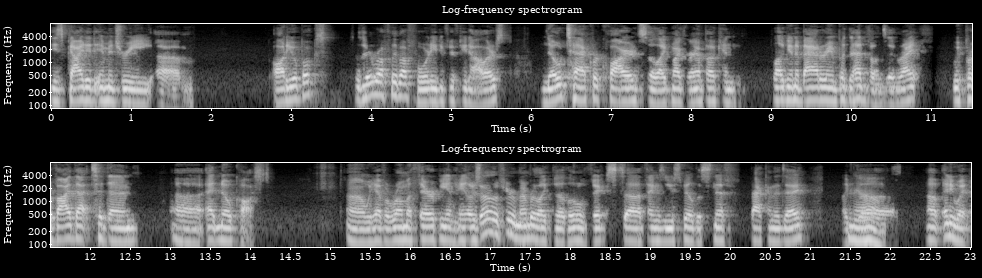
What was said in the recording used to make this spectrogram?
these guided imagery um, audiobooks. So they're roughly about forty to fifty dollars. No tech required. So like my grandpa can plug in a battery and put the headphones in. Right. We provide that to them uh, at no cost. Uh, we have aromatherapy inhalers. I don't know if you remember like the little Vicks uh, things you used to be able to sniff back in the day. Like no. the, uh, anyway,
